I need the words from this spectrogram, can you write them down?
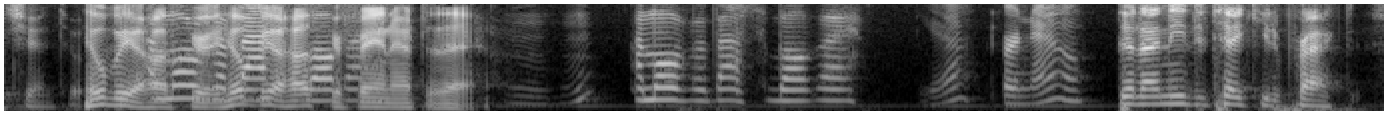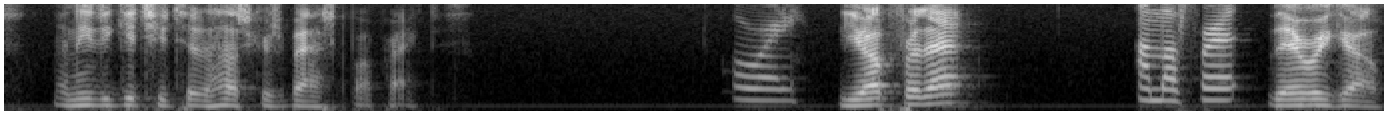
get you into it. He'll be a I'm Husker. more of a He'll be a Husker guy. fan after that. Mm-hmm. I'm more of a basketball guy Yeah, for now. Then I need to take you to practice. I need to get you to the Huskers basketball practice. already. You up for that? I'm up for it. There we go.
